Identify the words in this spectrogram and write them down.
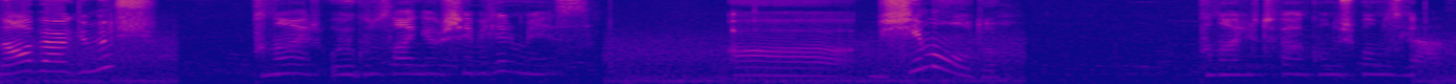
Ne haber Gümüş? Pınar uygunsan görüşebilir miyiz? Aa, bir şey mi oldu? Pınar lütfen konuşmamız lazım.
